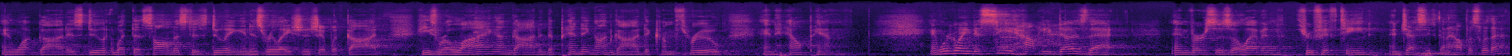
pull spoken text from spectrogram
in what God is doing, what the psalmist is doing in his relationship with God. He's relying on God and depending on God to come through and help him. And we're going to see how he does that in verses 11 through 15, and Jesse's going to help us with that.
